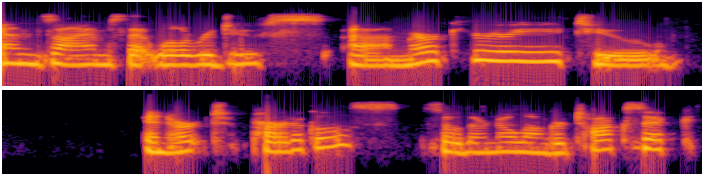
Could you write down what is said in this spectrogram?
enzymes that will reduce uh, mercury to inert particles, so they're no longer toxic.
